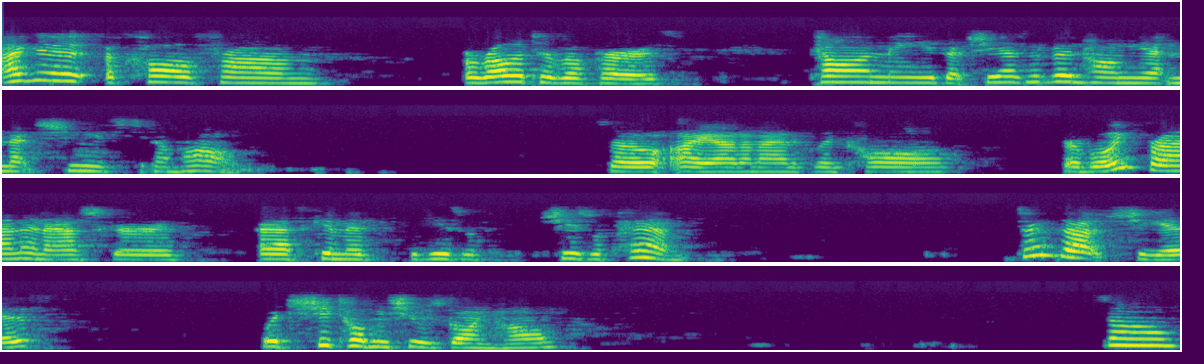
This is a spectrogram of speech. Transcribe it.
I get a call from a relative of hers telling me that she hasn't been home yet and that she needs to come home. So I automatically call her boyfriend and ask her if, ask him if he's with she's with him. Turns out she is, which she told me she was going home. So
